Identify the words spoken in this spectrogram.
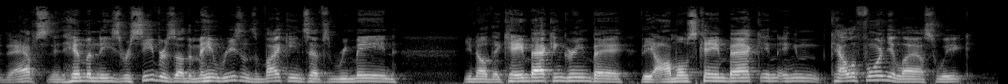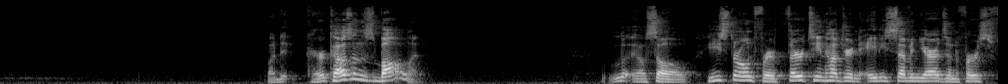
him and these receivers are the main reasons the Vikings have remained. You know, they came back in Green Bay. They almost came back in, in California last week. But it, Kirk Cousins is balling. So he's thrown for 1,387 yards in the first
